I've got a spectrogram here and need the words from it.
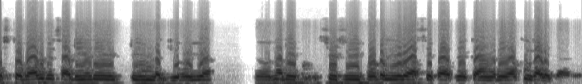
ਉਸ ਤੋਂ ਬਾਅਦ ਵੀ ਸਾਡੀ ਜਿਹੜੀ ਟੀਮ ਲੱਗੀ ਹੋਈ ਆ ਤੇ ਉਹਨਾਂ ਦੇ ਸੀਸੀਟੀਵੀ ਫੋਟੋ ਜਿਹੜੇ ਆਸੇ-ਪਾਸੇ ਦੇ ਕੈਮਰੇ ਆ ਉਹ ਖੰਗਾਲੇ ਜਾ ਰਹੇ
